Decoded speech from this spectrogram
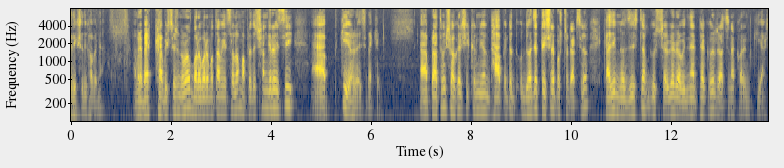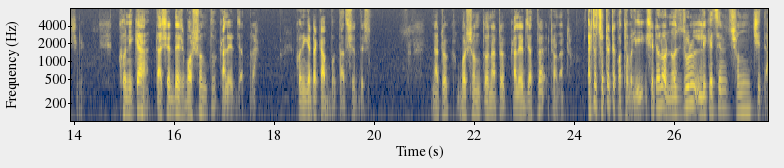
এদিক সেদিক হবে না। আমরা ব্যাখ্যা বিশ্লেষণ করব। বরাবরের মতো আমি ইসলাম, আপনাদের সঙ্গে রয়েছি। কী রয়েছে দেখেন। প্রাথমিক সহকারী শিক্ষক নিয়োগ ধাপ, এটা দু হাজার তেইশ সালে প্রশ্নটা আসছিল। কাজী নজরুল ইসলামকে উৎসর্গে রবীন্দ্রনাথ ঠাকুর রচনা করেন কি আসবে খনিকা, তাসের দেশ, বসন্ত কালের যাত্রা। খনিকাটা কাব্য, তাসের দেশ। নাটক, বসন্ত নাটক, কালের যাত্রা, এটাও নাটক। একটা ছোট্ট একটা কথা বলি, সেটা হলো নজরুল লিখেছেন সঞ্চিতা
